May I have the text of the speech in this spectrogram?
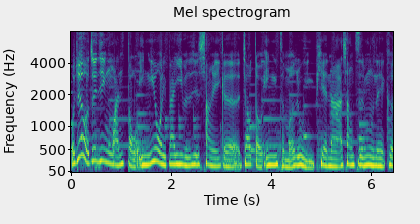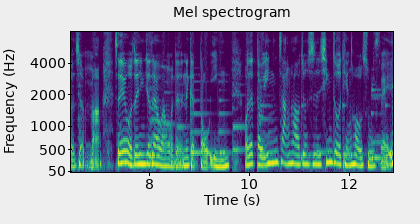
我觉得我最近玩抖音，因为我礼拜一不是去上一个教抖音怎么录影片啊、上字幕那些课程嘛，所以我最近就在玩我的那个抖音。我的抖音账号就是星座天后苏菲，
